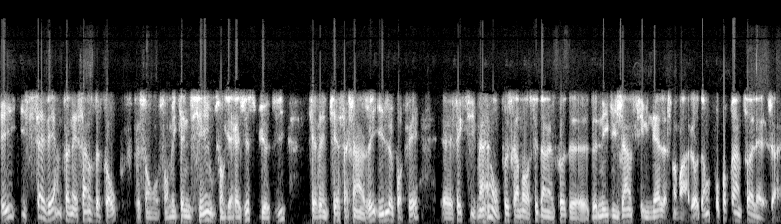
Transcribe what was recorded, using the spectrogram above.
et il savait en connaissance de cause que son, son mécanicien ou son garagiste lui a dit qu'il y avait une pièce à changer, il l'a pas fait. Euh, effectivement, on peut se ramasser dans un cas de, de négligence criminelle à ce moment-là. Donc, faut pas prendre ça à la légère.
